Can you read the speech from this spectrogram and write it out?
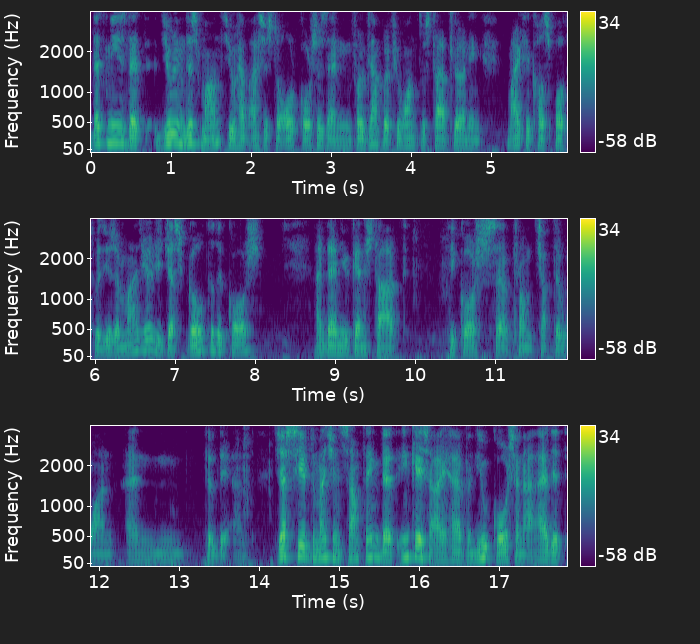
that means that during this month you have access to all courses. And for example if you want to start learning MikroTik hotspot with user manager you just go to the course and then you can start the course uh, from chapter 1 and till the end. Just here to mention something that in case i have a new course and i add it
